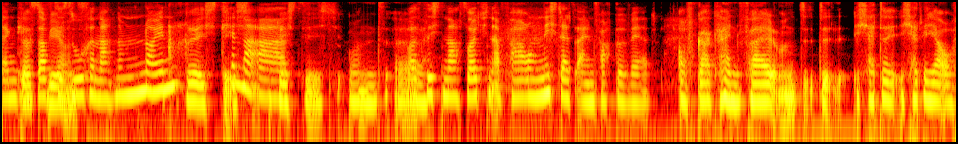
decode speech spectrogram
Dann ging es auf die Suche nach einem neuen richtig, Kinderarzt. Richtig. Und, äh, was sich nach solchen Erfahrungen nicht als einfach bewährt. Auf gar keinen Fall. Und ich hatte, ich hatte ja auch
